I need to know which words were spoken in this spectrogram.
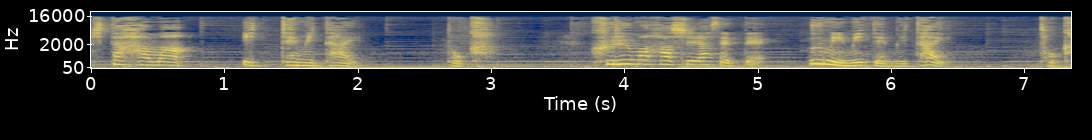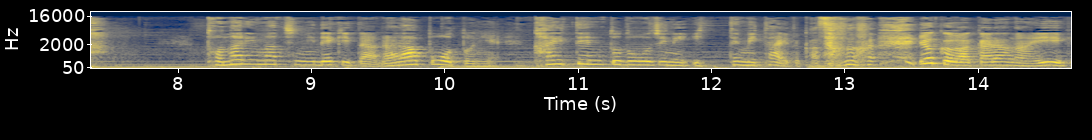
北浜行ってみたいとか車走らせて海見てみたいとか隣町にできたララポートに開店と同時に行ってみたいとかその よくわからない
